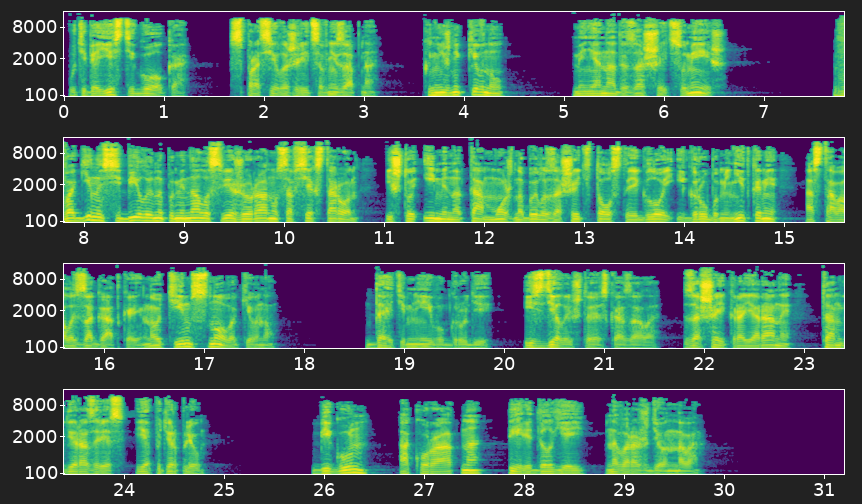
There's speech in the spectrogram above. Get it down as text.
«У тебя есть иголка?» — спросила жрица внезапно. Книжник кивнул. «Меня надо зашить, сумеешь?» Вагина Сибилы напоминала свежую рану со всех сторон, и что именно там можно было зашить толстой иглой и грубыми нитками, оставалось загадкой, но Тим снова кивнул. «Дайте мне его к груди и сделай, что я сказала. Зашей края раны, там, где разрез, я потерплю». Бегун аккуратно передал ей новорожденного.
